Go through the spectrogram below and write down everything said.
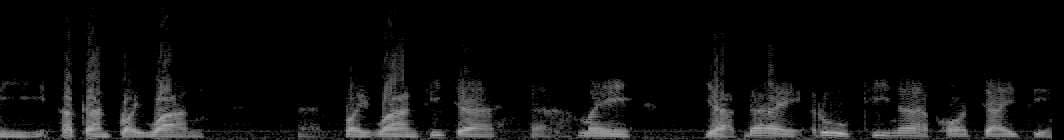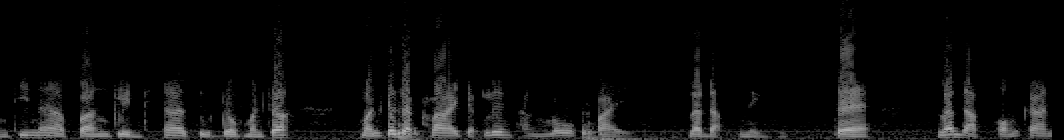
มีอาการปล่อยวาง ปล่อยวางที่จะไม่อยากได้รูปที่น่าพอใจเสียงที่น่าฟังกลิ่นที่น่าสูดดม มันก็มันก็จะคลายจากเรื่องทางโลกไประดับหนึ่ง แต่ระดับของการ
